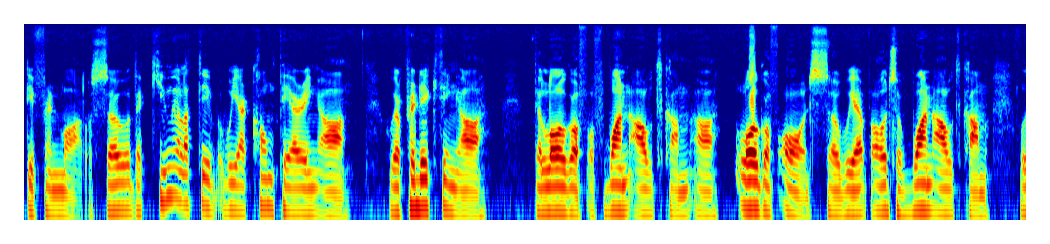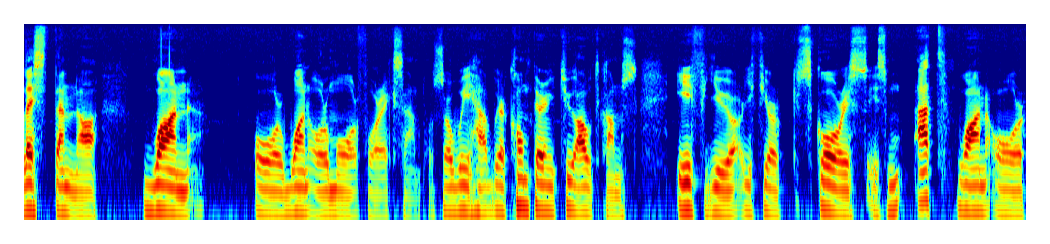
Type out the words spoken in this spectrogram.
different models. So the cumulative, we are comparing, uh, we are predicting uh, the log of, of one outcome, uh, log of odds. So we have odds of one outcome less than one or one or more, for example. So we have, we are comparing two outcomes if you if your score is, is at one or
